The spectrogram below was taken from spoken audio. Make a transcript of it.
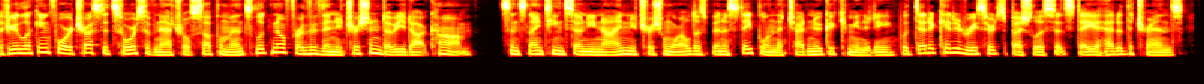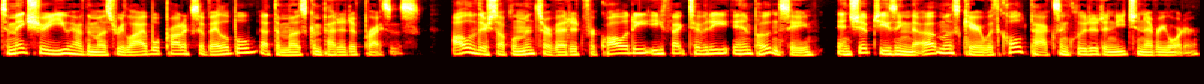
If you're looking for a trusted source of natural supplements, look no further than nutritionw.com. Since 1979, Nutrition World has been a staple in the Chattanooga community with dedicated research specialists that stay ahead of the trends to make sure you have the most reliable products available at the most competitive prices. All of their supplements are vetted for quality, effectivity, and potency, and shipped using the utmost care with cold packs included in each and every order.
